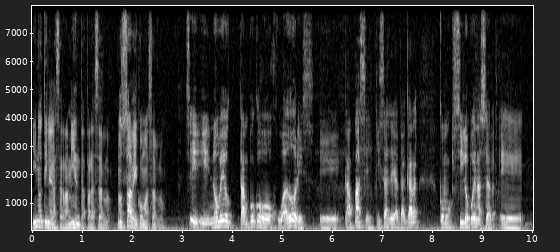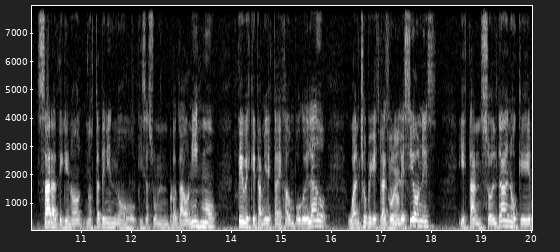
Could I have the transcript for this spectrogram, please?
y no tiene las herramientas para hacerlo. No sabe cómo hacerlo. Sí, y no veo tampoco jugadores eh, capaces quizás de atacar como que sí lo pueden hacer. Eh, Zárate que no, no está teniendo quizás un protagonismo Tevez que también está dejado un poco de lado, Guanchope que está con lesiones, y están Soldano, que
